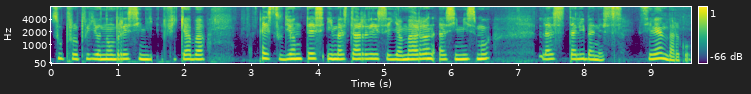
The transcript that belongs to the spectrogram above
Su propio nombre significaba estudiantes y más tarde se llamaron a sí mismos las talibanes. Sin embargo,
